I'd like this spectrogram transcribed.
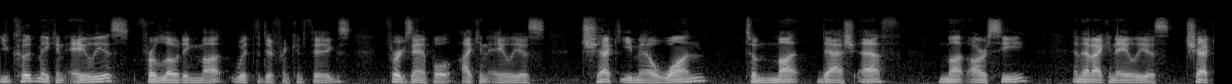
You could make an alias for loading mutt with the different configs. For example, I can alias check email 1 to mutt-f mutt.rc, and then I can alias check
